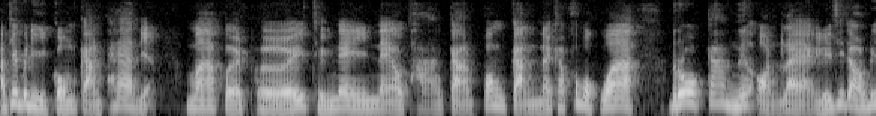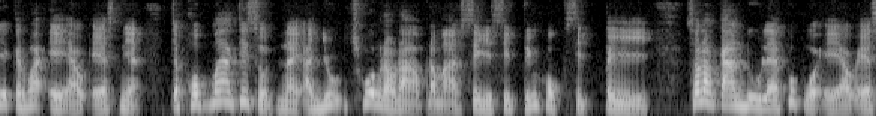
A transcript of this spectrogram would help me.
อธิบดีกรมการแพทย์เนี่ยมาเปิดเผยถึงในแนวทางการป้องกันนะครับเขาบอกว่า โรคกล้ามเนื้ออ่อนแรง หรือที่เราเรียกกันว่า ALS เนี่ยจะพบมากที่สุดในอายุช่วงราวๆประมาณ 40-60 ปีสำหรับการดูแลผู้ป่วย ALS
